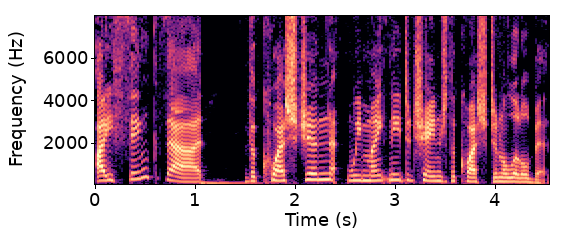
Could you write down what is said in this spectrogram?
I think that the question we might need to change the question a little bit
